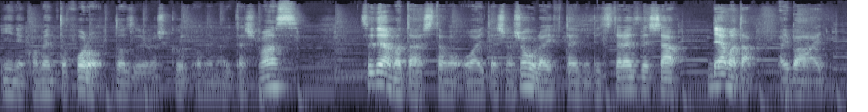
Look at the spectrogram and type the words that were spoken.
いいね、コメント、フォロー、どうぞよろしくお願いいたします。それではまた明日もお会いいたしましょう。ライフタイムデジタライズでした。ではまた。バイバイ。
